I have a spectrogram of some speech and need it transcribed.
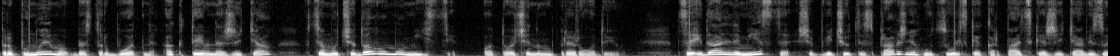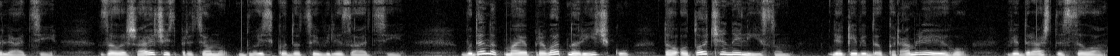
Пропонуємо безтурботне, активне життя в цьому чудовому місці, оточеному природою. Це ідеальне місце, щоб відчути справжнє гуцульське карпатське життя в ізоляції, залишаючись при цьому близько до цивілізації. Будинок має приватну річку та оточений лісом, який відокремлює його від решти села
